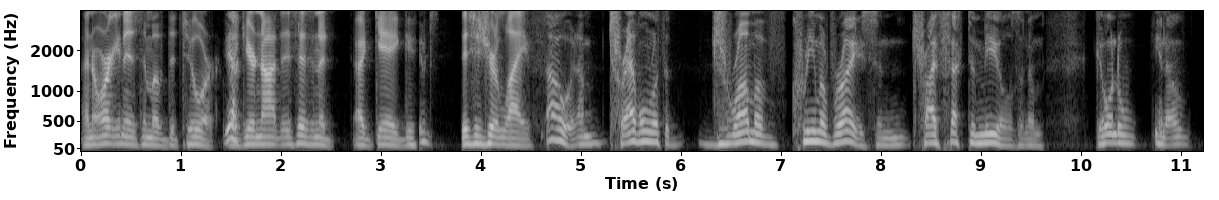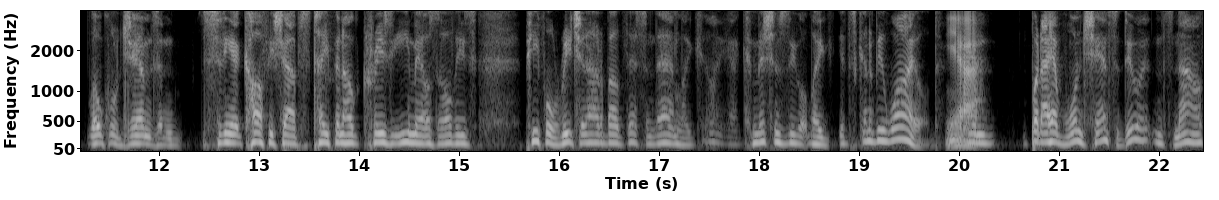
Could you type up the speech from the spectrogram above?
an organism of the tour. Yeah. Like you're not. This isn't a, a gig. It's- This is your life. oh, and I'm traveling with a drum of cream of rice and trifecta meals, and I'm going to, you know, local gyms and sitting at coffee shops typing out crazy emails to all these people reaching out about this and that. And like, oh, I got commissions to go. Like, it's going to be wild. Yeah. And, but I have one chance to do it, and it's now.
